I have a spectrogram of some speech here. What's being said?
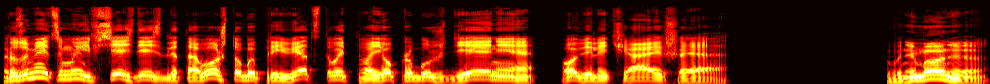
Разумеется, мы все здесь для того, чтобы приветствовать твое пробуждение, о величайшее. Внимание!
